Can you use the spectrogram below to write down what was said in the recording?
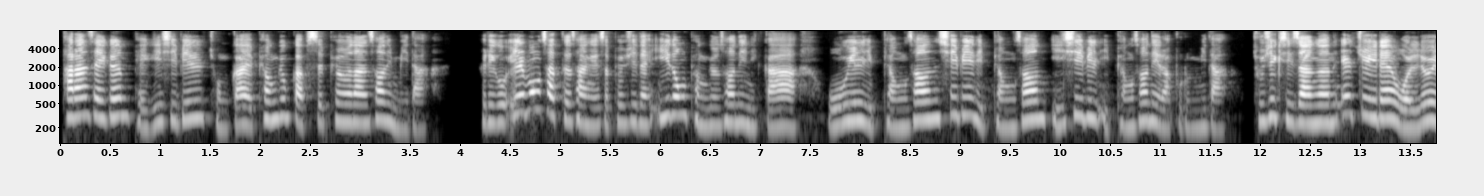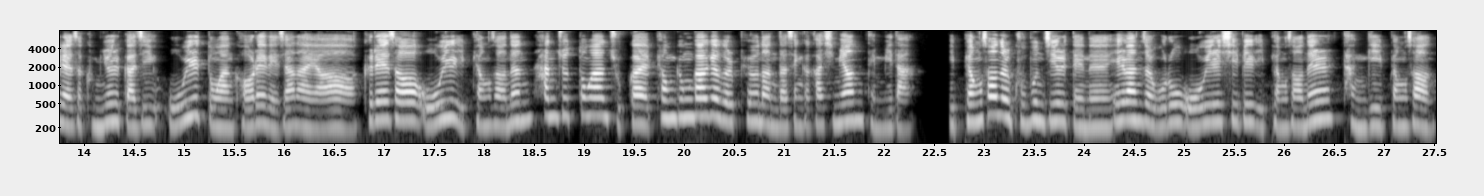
파란색은 120일 종가의 평균값을 표현한 선입니다. 그리고 일봉 차트 상에서 표시된 이동 평균선이니까 5일 이평선, 10일 이평선, 20일 이평선이라 부릅니다. 주식시장은 일주일에 월요일에서 금요일까지 5일 동안 거래되잖아요. 그래서 5일 이평선은 한 주 동안 주가의 평균 가격을 표현한다 생각하시면 됩니다. 이평선을 구분 지을 때는 일반적으로 5일, 10일 이평선을 단기 이평선,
